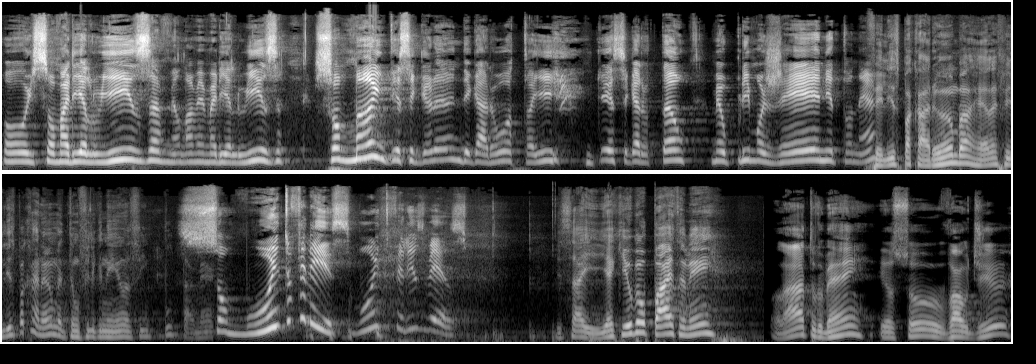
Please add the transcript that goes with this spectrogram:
Oi, sou Maria Luísa, meu nome é Maria Luísa, sou mãe desse grande garoto aí, esse garotão, meu primogênito, né? Feliz pra caramba, ela é feliz pra caramba, tem um filho que nem eu assim, puta merda. Sou muito feliz, muito feliz mesmo. Isso aí. E aqui o meu pai também. Olá, tudo bem? Eu sou Valdir.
